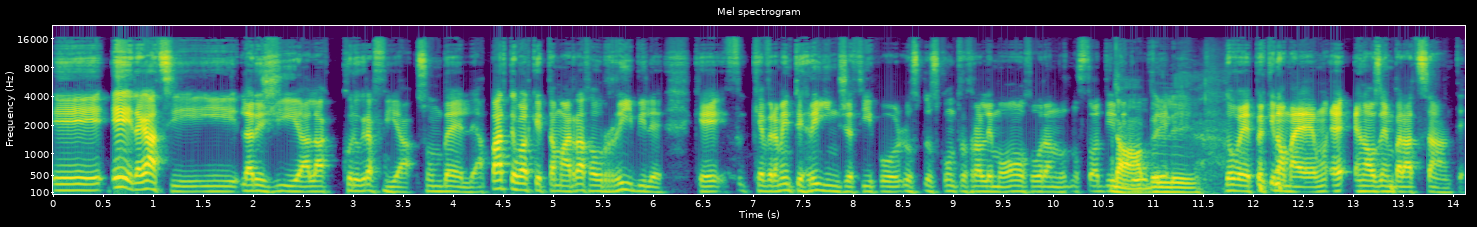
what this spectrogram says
E, e ragazzi, la regia, la coreografia sono belle, a parte qualche tamarrata orribile che, che, è veramente cringe, tipo lo, lo, scontro tra le moto, ora non, non sto a dire no, dove, dove, perché no, ma è, è, è, una cosa imbarazzante.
